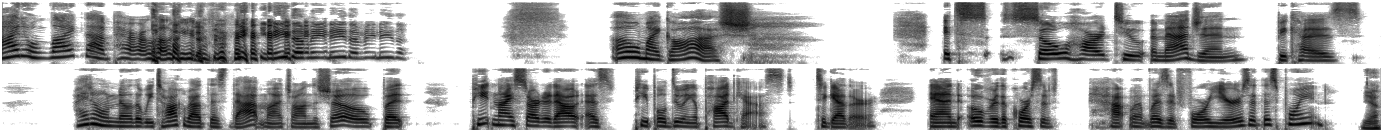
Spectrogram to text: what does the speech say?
I don't like that parallel universe. me neither. Me neither. Me neither. Oh my gosh. It's so hard to imagine because I don't know that we talk about this that much on the show, but Pete and I started out as people doing a podcast together. And over the course of how, what is it, four years at this point? Yeah.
